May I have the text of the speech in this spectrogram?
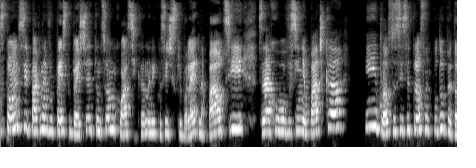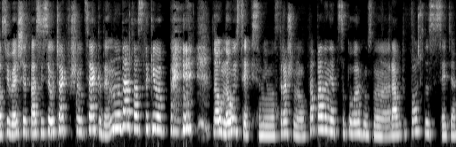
Спомням си, пак на европейско беше, танцувам класика, нали, класически балет на палци, с една хубава синя пачка и просто си се плеснах по дупе. То си беше, това си се очакваше от всякъде. Но да, това са такива много, много изцепки съм имала, страшно много. Това паданията са повърхностна работа, какво ще да се сетя.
